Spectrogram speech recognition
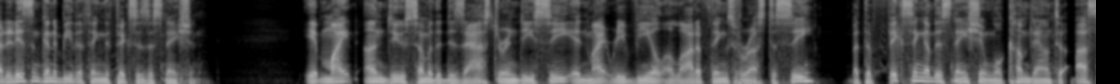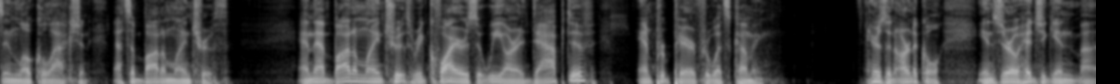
but it isn't going to be the thing that fixes this nation. It might undo some of the disaster in DC. It might reveal a lot of things for us to see, but the fixing of this nation will come down to us in local action. That's a bottom line truth. And that bottom line truth requires that we are adaptive and prepared for what's coming. Here's an article in Zero Hedge again. Uh,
